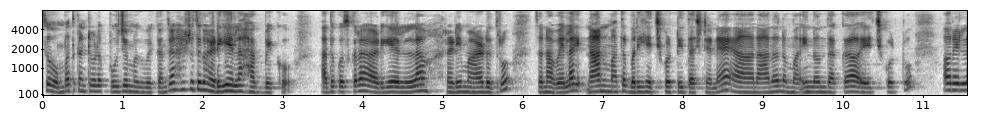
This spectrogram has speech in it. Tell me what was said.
ಸೊ ಒಂಬತ್ತು ಗಂಟೆ ಒಳಗೆ ಪೂಜೆ ಮುಗಿಬೇಕಂದ್ರೆ ಅಷ್ಟೊತ್ತಿಗೆ ಅಡುಗೆ ಎಲ್ಲ ಹಾಕಬೇಕು. ಅದಕ್ಕೋಸ್ಕರ ಅಡುಗೆ ಎಲ್ಲ ರೆಡಿ ಮಾಡಿದ್ರು. ಸೊ ನಾವೆಲ್ಲ, ನಾನು ಮಾತ್ರ ಬರೀ ಹೆಚ್ಚಿಕೊಟ್ಟಿದ್ದಷ್ಟೇ ನಾನು ನಮ್ಮ ಇನ್ನೊಂದು ಅಕ್ಕ ಹೆಚ್ಚಿಕೊಟ್ಟು ಅವರೆಲ್ಲ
